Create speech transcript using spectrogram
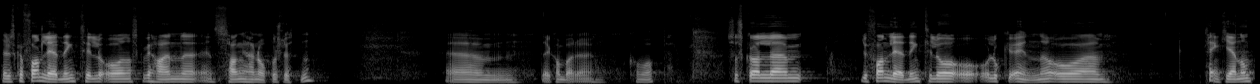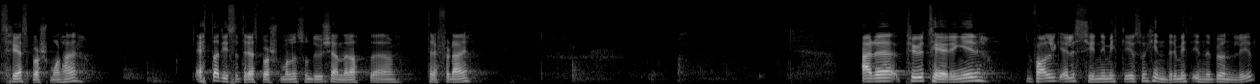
dere skal få anledning til å Nå skal vi ha en, en sang her nå på slutten. Um, dere kan bare komme opp. Så skal um, du få anledning til å, å, å lukke øynene og tenke gjennom tre spørsmål her. Et av disse tre spørsmålene som du kjenner at uh, treffer deg. Er det prioriteringer, valg eller synd i mitt liv som hindrer mitt indre bønneliv?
